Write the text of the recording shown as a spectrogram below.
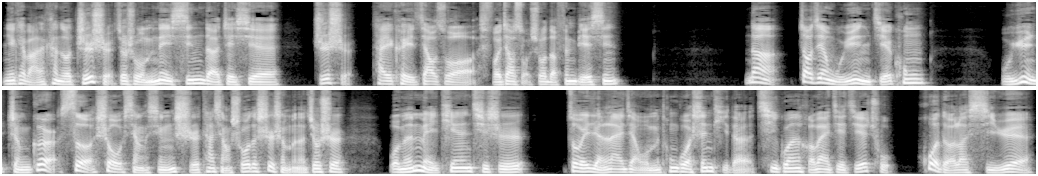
你也可以把它看作知识，就是我们内心的这些知识，它也可以叫做佛教所说的分别心。那照见五蕴皆空，五蕴整个色受想行识，他想说的是什么呢？就是我们每天其实。作为人来讲，我们通过身体的器官和外界接触，获得了喜悦、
